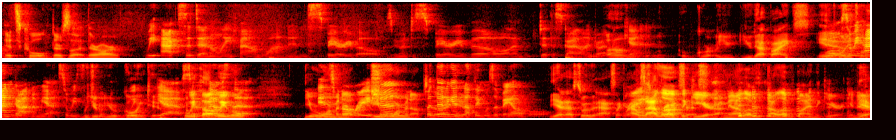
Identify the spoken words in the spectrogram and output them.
Um, it's cool. There's a there are We accidentally found one in Sperryville because we went to Sperryville and did the Skyline Drive Um, again. You you got bikes in Well, so we hadn't gotten them yet, so we. But you- you were we- going to. Yeah. We thought that we was were- the You were warming up. You were warming up to But the then again, idea. nothing was available. Yeah, that's what I asked. Like, how Right. was Because I the love the gear. I mean, I love I love buying the gear. You know, Yeah.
